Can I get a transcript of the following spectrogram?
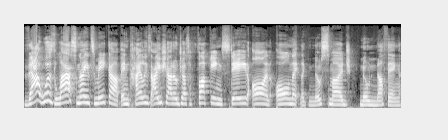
That was last night's makeup, and Kylie's eyeshadow just fucking stayed on all night. Like, no smudge, no nothing.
